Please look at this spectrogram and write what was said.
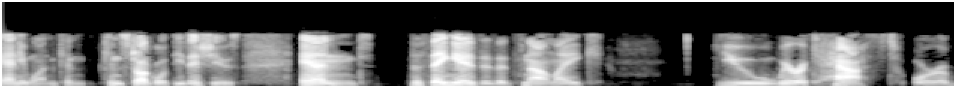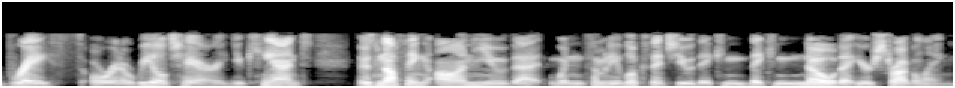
anyone can can struggle with these issues and the thing is is it's not like you wear a cast or a brace or in a wheelchair you can't there's nothing on you that when somebody looks at you they can they can know that you're struggling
